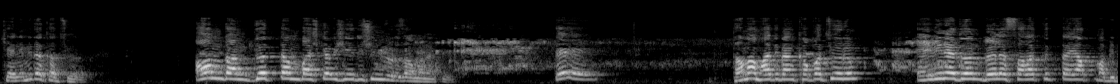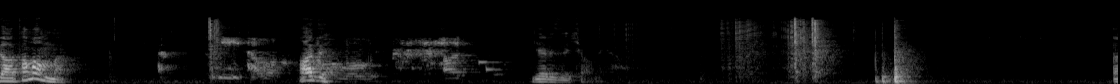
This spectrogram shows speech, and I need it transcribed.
kendimi de katıyorum. Amdan götten başka bir şey düşünmüyoruz amına koyayım. Hey. Tamam hadi ben kapatıyorum. Evine dön böyle salaklık da yapma bir daha tamam mı? İyi tamam. Hadi. Tamam, oldu. Hadi. Geri zekalı ya. Ee,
